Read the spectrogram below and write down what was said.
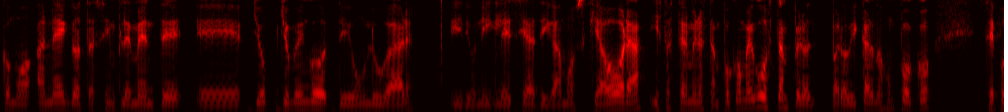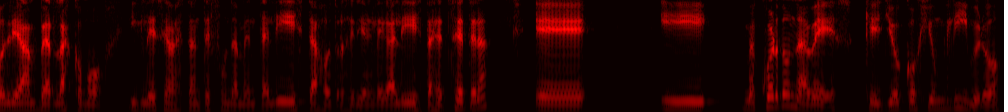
como anécdota simplemente, eh, yo, yo vengo de un lugar y de una iglesia, digamos que ahora, y estos términos tampoco me gustan, pero para ubicarnos un poco, se podrían verlas como iglesias bastante fundamentalistas, otros dirían legalistas, etc. Eh, y me acuerdo una vez que yo cogí un libro,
